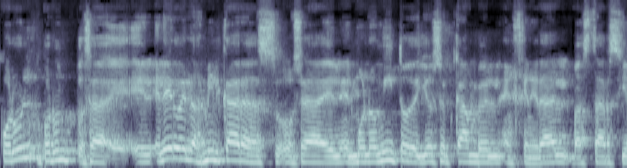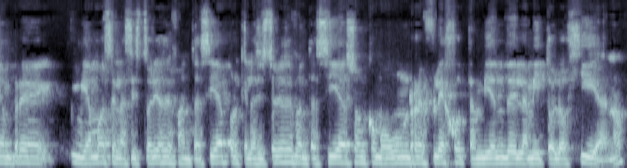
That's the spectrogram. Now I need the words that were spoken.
por un, por un, o sea, el, héroe de las mil caras, o sea, el, monomito de Joseph Campbell en general va a estar siempre, digamos, en las historias de fantasía, porque las historias de fantasía son como un reflejo también de la mitología, ¿no?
